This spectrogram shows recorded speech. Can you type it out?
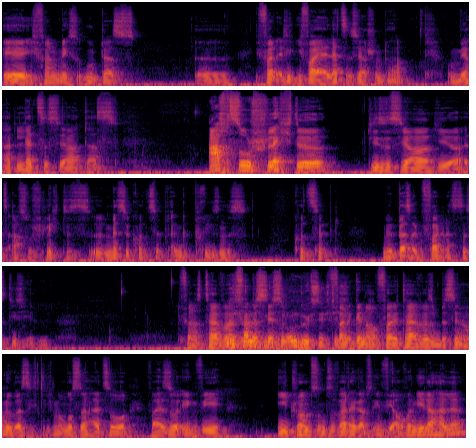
Äh, ich fand nicht so gut, dass. Äh, ich fand, ich war ja letztes Jahr schon da. Und mir hat letztes Jahr das ach so schlechte, dieses Jahr hier als ach so schlechtes äh, Messekonzept angepriesenes Konzept mir besser gefallen als das diesjährige. Ich fand das teilweise ich fand es ein bisschen ich undurchsichtig. fand, genau, fand ich teilweise ein bisschen Ja. unübersichtlich. Man musste halt so, weil so irgendwie E-Drums und so weiter gab es irgendwie auch in jeder Halle.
